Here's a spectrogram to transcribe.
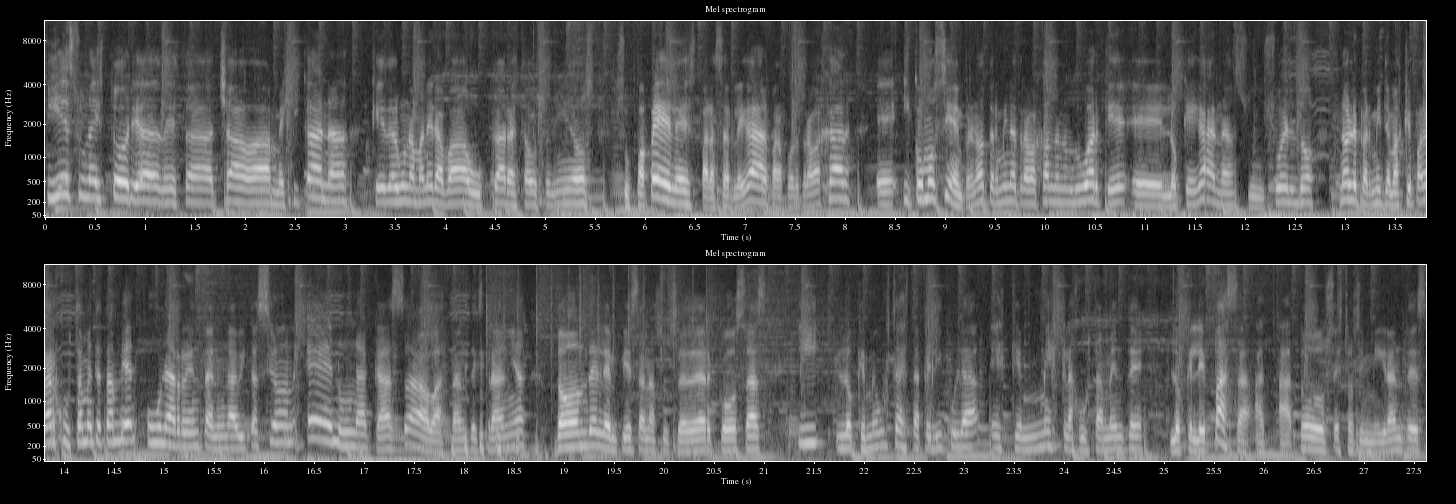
y es una historia de esta chava mexicana que de alguna manera va a buscar a Estados Unidos sus papeles para ser legal, para poder trabajar, eh, y como siempre, ¿no? termina trabajando en un lugar que eh, lo que gana, su sueldo, no le permite más que pagar justamente también una renta en una habitación, en una casa bastante extraña, donde le empiezan a suceder cosas. Y lo que me gusta de esta película es que mezcla justamente lo que le pasa a, a todos estos inmigrantes,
